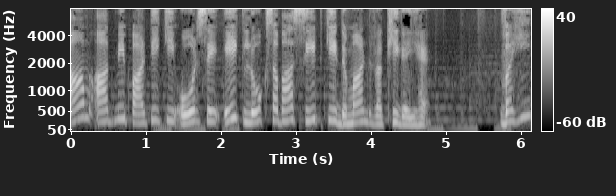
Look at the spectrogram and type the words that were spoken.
आम आदमी पार्टी की ओर से एक लोकसभा सीट की डिमांड रखी गई है। वहीं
